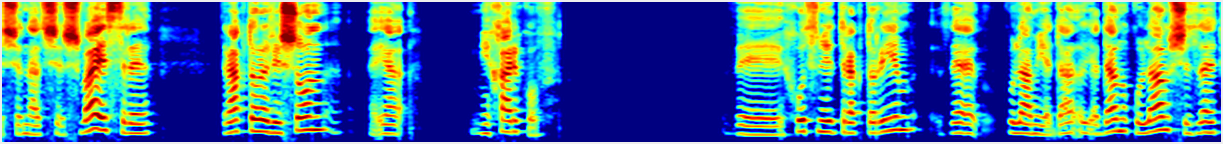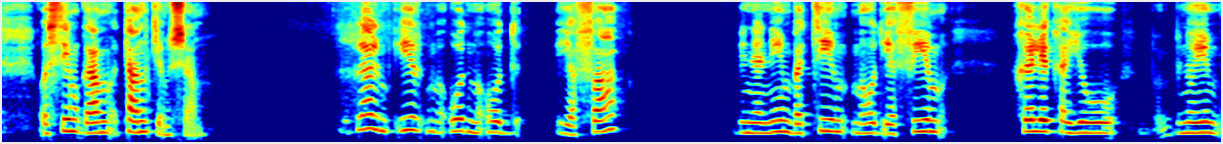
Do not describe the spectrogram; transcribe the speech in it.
שנת 17, טרקטור הראשון היה מחרקוב. וחוץ מטרקטורים, זה כולם ידע, ידענו כולם שזה עושים גם טנקים שם. בכלל עיר מאוד מאוד יפה, בניינים, בתים מאוד יפים, חלק היו בנויים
